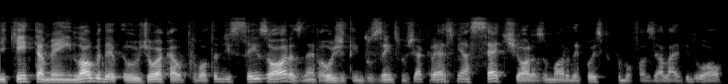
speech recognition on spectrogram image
E quem também, logo de, o jogo acaba por volta de 6 horas, né? Hoje tem 200 de acréscimo, e às 7 horas, uma hora depois, porque eu vou fazer a live do UOL.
